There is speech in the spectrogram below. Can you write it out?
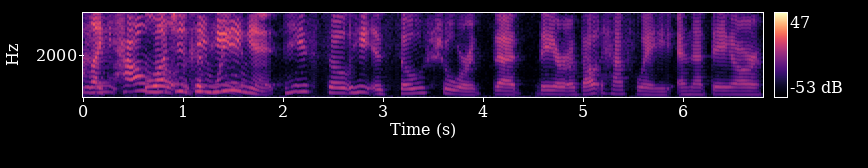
Like, I- how well, much is he winging it? He's so he is so sure that they are about halfway and that they are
